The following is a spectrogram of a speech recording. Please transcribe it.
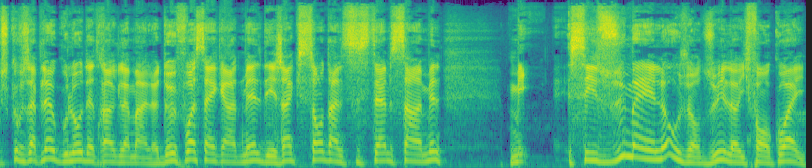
ce que vous appelez un goulot d'étranglement, deux fois 50 000, des gens qui sont dans le système 100 000. Mais ces humains-là, aujourd'hui, là, ils font quoi? Ils,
